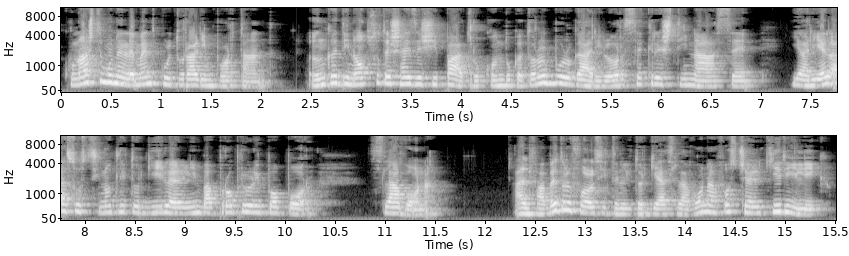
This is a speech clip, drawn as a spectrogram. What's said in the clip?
cunoaștem un element cultural important. Încă din 864, conducătorul bulgarilor se creștinase, iar el a susținut liturghiile în limba propriului popor, slavona. Alfabetul folosit în liturgia slavona a fost cel chirilic,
